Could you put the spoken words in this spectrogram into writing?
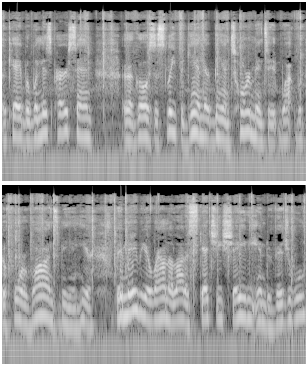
okay? But when this person uh, goes to sleep again, they're being tormented what with the Four Wands being here. They may be around a lot of sketchy, shady individual.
